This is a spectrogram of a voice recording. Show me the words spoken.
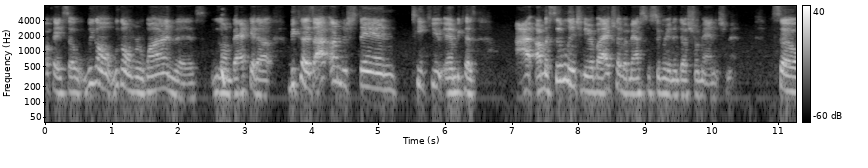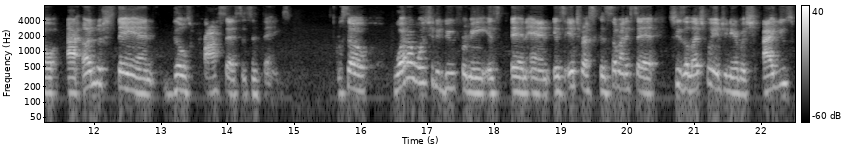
Okay, so we're gonna we're gonna rewind this. We're gonna back it up because I understand TQM because I, I'm a civil engineer, but I actually have a master's degree in industrial management. So I understand those processes and things. So what I want you to do for me is, and and it's interesting because somebody said she's an electrical engineer, but she, I use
